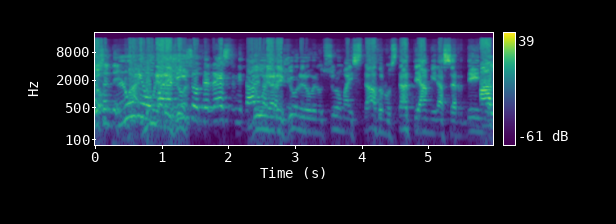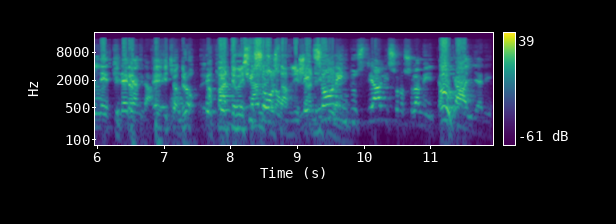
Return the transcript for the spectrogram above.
la Sardegna. l'unico paradiso regione- terrestre in Italia. è la l'unica Sardegna. regione dove non sono mai stato, nonostante ami la Sardegna. Ale, ci devi tanti- andare. Eh, e ci andrò. eh, Perché A parte quest'anno ci sono sono stato dieci le zone industriali sono solamente Oh. a Cagliari,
